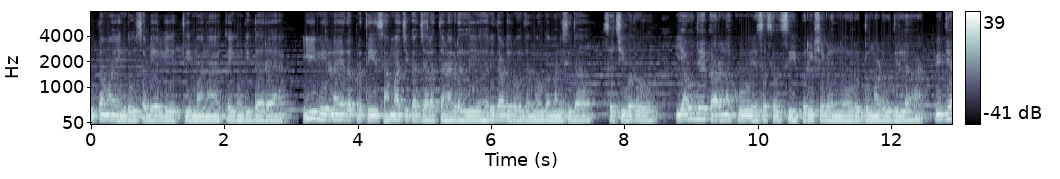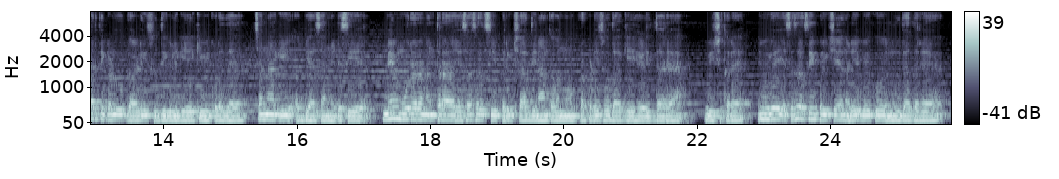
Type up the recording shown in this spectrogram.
ಉತ್ತಮ ಎಂದು ಸಭೆಯಲ್ಲಿ ತೀರ್ಮಾನ ಕೈಗೊಂಡಿದ್ದಾರೆ. ಈ ನಿರ್ಣಯದ ಪ್ರತಿ ಸಾಮಾಜಿಕ ಜಾಲತಾಣಗಳಲ್ಲಿ ಹರಿದಾಡಿರುವುದನ್ನು ಗಮನಿಸಿದ ಸಚಿವರು, ಯಾವುದೇ ಕಾರಣಕ್ಕೂ ಎಸ್ಎಸ್ಎಲ್ಸಿ ಪರೀಕ್ಷೆಗಳನ್ನು ರದ್ದು ಮಾಡುವುದಿಲ್ಲ. ವಿದ್ಯಾರ್ಥಿಗಳು ಗಾಳಿ ಸುದ್ದಿಗಳಿಗೆ ಕಿವಿಕೊಡದೆ ಚೆನ್ನಾಗಿ ಅಭ್ಯಾಸ ನಡೆಸಿ, ಮೇ ಮೂರರ ನಂತರ ಎಸ್ಎಸ್ಎಲ್ಸಿ ಪರೀಕ್ಷಾ ದಿನಾಂಕವನ್ನು ಪ್ರಕಟಿಸುವುದಾಗಿ ಹೇಳಿದ್ದಾರೆ. ವೀಕ್ಷಕರೇ, ನಿಮಗೆ ಎಸ್ಎಸ್ಎಲ್ಸಿ ಪರೀಕ್ಷೆ ನಡೆಯಬೇಕು ಎನ್ನುವುದಾದರೆ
